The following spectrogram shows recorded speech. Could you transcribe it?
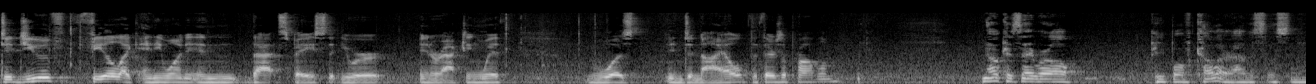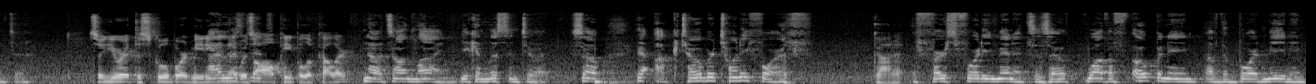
Did you feel like anyone in that space that you were interacting with was in denial that there's a problem? No, because they were all people of color I was listening to. So you were at the school board meeting I and it was all people of color? No, it's online. You can listen to it. So, yeah, October 24th, Got it. the first 40 minutes is, well, the opening of the board meeting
